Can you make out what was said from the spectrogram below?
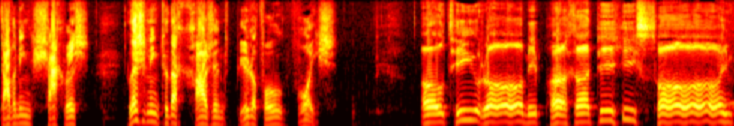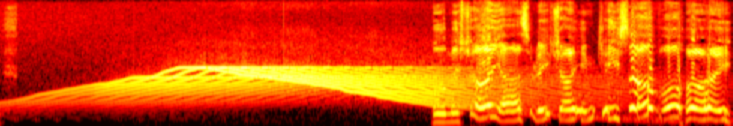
davening shachris, listening to the Chazan's beautiful voice. Al tira mi pachat pihisoim Messias Rishaim Kisavoy,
